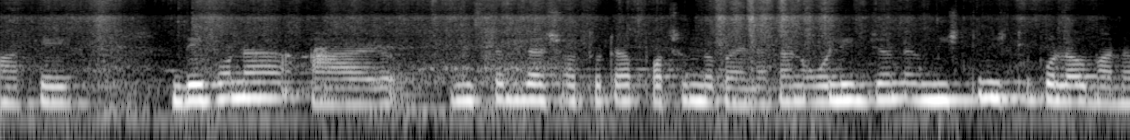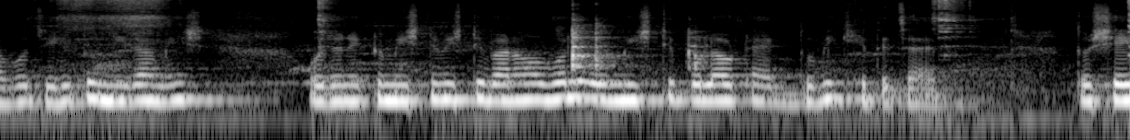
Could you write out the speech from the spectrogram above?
মাকে দেবো না, আর মিস্টার দাস অতটা পছন্দ করে না। কারণ অলির জন্য মিষ্টি মিষ্টি পোলাও বানাবো, যেহেতু নিরামিষ, ওই জন্য একটু মিষ্টি মিষ্টি বানাবো বলে ওই মিষ্টি পোলাওটা একদমই খেতে চায় তো সেই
